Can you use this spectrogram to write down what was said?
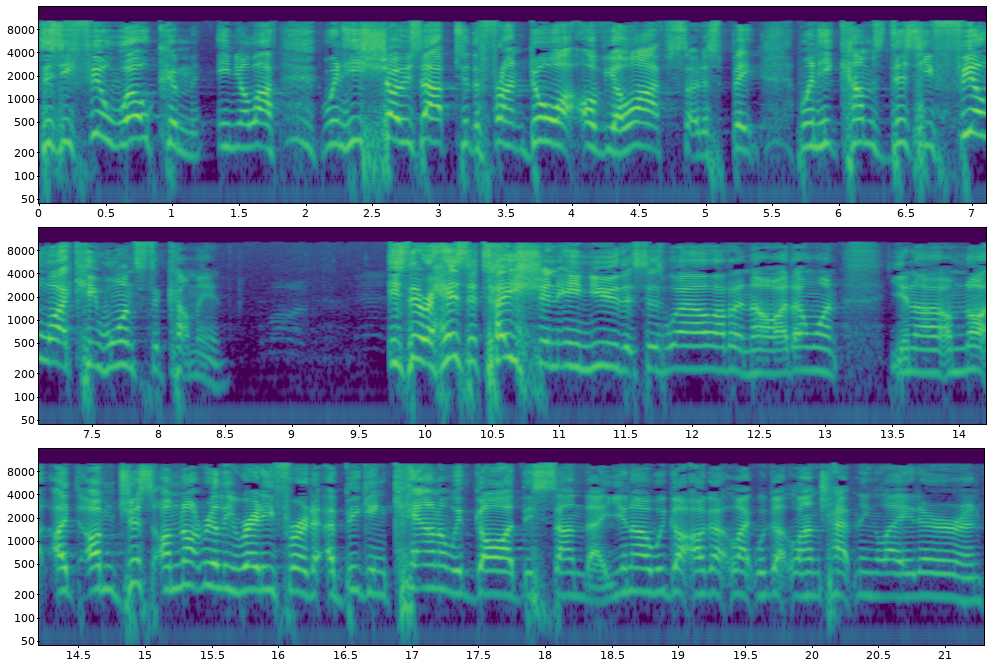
Does he feel welcome in your life? When he shows up to the front door of your life, so to speak, when he comes, does he feel like he wants to come in? Is there a hesitation in you that says, well, I don't know, I don't want, you know, I'm not, I, am just, I'm not really ready for a, a, big encounter with God this Sunday. You know, we got, I got like, we got lunch happening later and,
